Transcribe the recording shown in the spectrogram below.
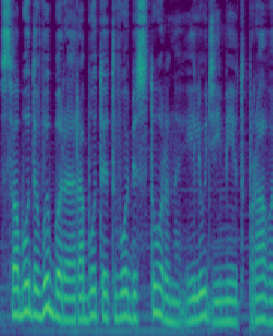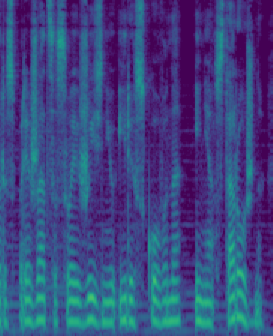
свобода выбора работает в обе стороны, и люди имеют право распоряжаться своей жизнью и рискованно, и неосторожно –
